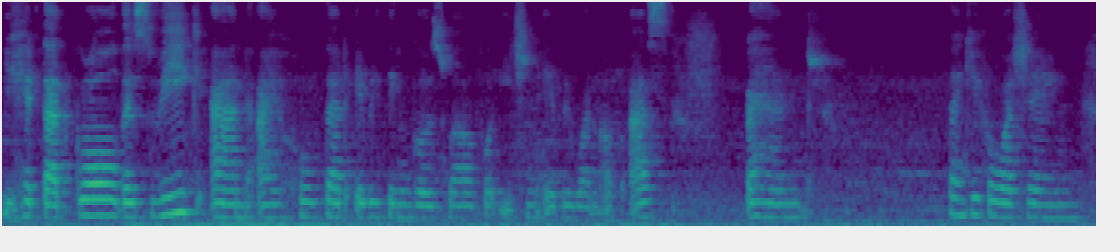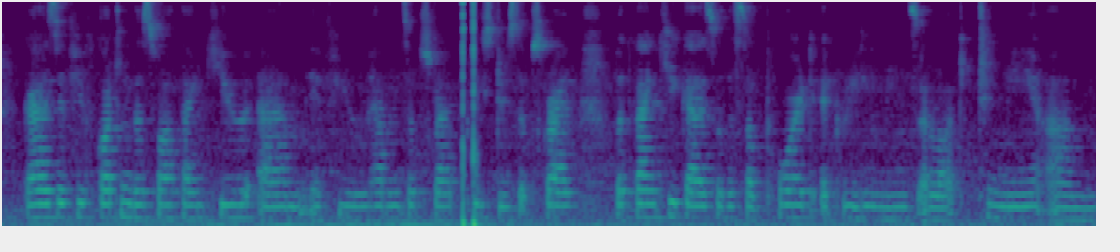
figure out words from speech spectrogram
you hit that goal this week and I hope that everything goes well for each and every one of us. And thank you for watching guys if you've gotten this far thank you. Um if you haven't subscribed please do subscribe. But thank you guys for the support. It really means a lot to me. Um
